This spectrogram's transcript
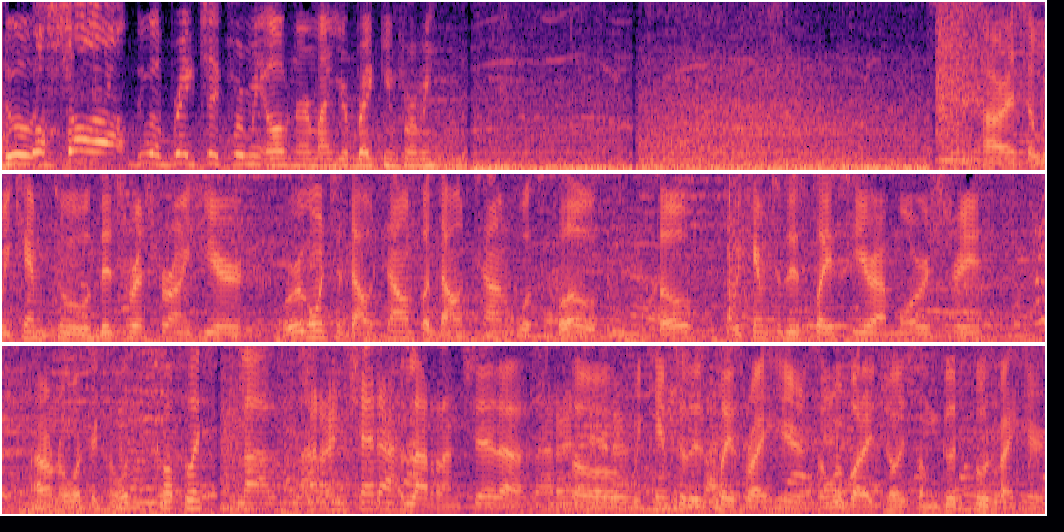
Do What's up? do a brake check for me. Oh, never mind, you're braking for me. All right, so we came to this restaurant here. We were going to downtown, but downtown was closed. So we came to this place here at Morris Street. I don't know what's it called. What's this called place? La, La Ranchera. La Ranchera. La Ranchera. So we came to this place right here. So we're about to enjoy some good food right here.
